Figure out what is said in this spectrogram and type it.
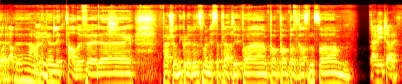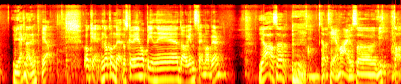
på radio. Har dere ikke en litt talefør eh, person i klubben som har lyst til å prate litt på, på, på podkasten, så Er vi klare? vi er klare. Ja. Ok, nok om det. Da skal vi hoppe inn i dagens tema, Bjørn. Ja, altså ja, Temaet er jo så vidt, da.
